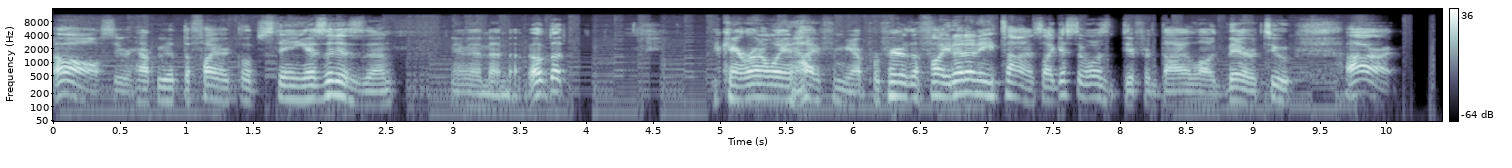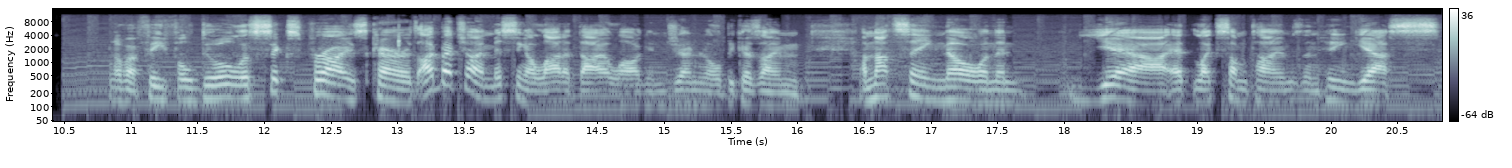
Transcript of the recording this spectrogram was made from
Oh, so you're happy with the Fire Club staying as it is then? Oh, that... You can't run away and hide from me. I prepare to fight at any time. So I guess there was different dialogue there too. Alright of a Fateful Duel with six prize cards. I bet you I'm missing a lot of dialogue in general because I'm I'm not saying no and then yeah, at like sometimes and hitting yes.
